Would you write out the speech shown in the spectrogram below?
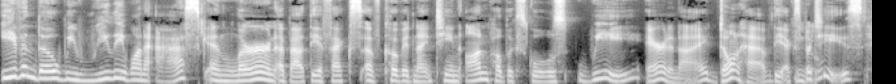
even though we really want to ask and learn about the effects of COVID 19 on public schools, we, Erin and I, don't have the expertise nope.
